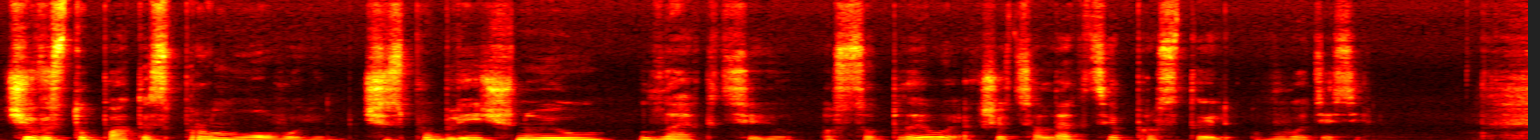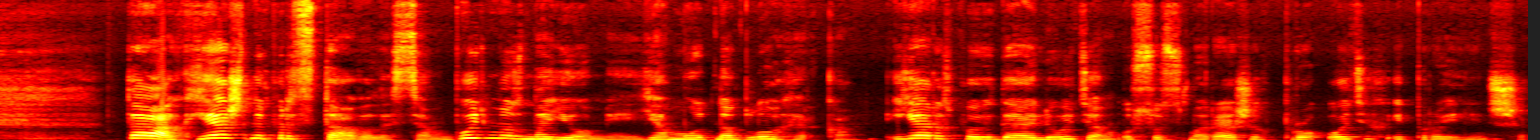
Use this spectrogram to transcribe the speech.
чи виступати з промовою, чи з публічною лекцією, особливо, якщо ця лекція про стиль в одязі. Так, я ж не представилася. Будьмо знайомі, я модна блогерка, і я розповідаю людям у соцмережах про одяг і про інше.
